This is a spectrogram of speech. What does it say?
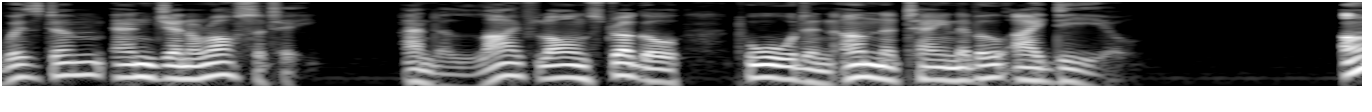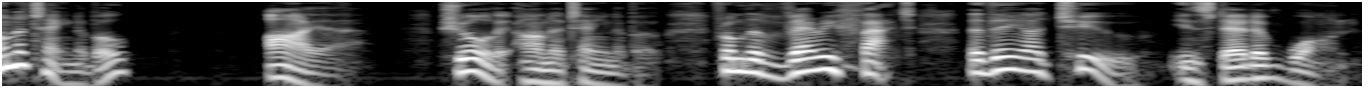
wisdom and generosity, and a lifelong struggle toward an unattainable ideal unattainable? Ire, surely unattainable, from the very fact that they are two instead of one.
